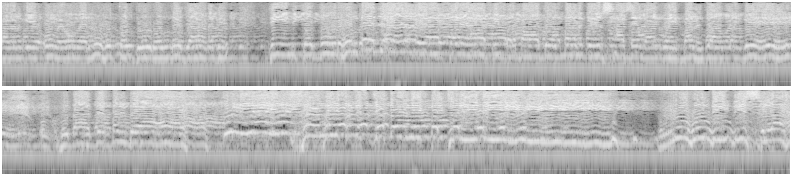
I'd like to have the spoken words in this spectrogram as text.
بن گے اوے اوے روح تو دور ہوندے جان گے تین تو دور ہوندے جان گے اپنے آپ ہی برباد ہو بن گے ساڈے وانگو ہی بن جاون گے او خدا دے بندیا دنیا اصلاح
